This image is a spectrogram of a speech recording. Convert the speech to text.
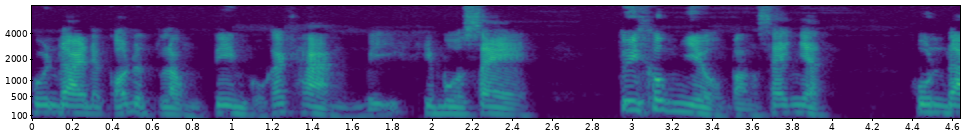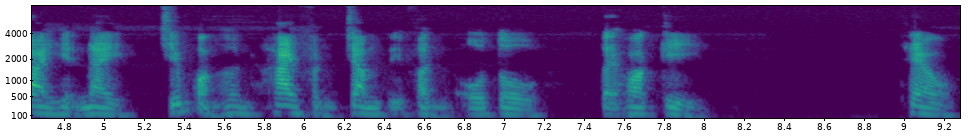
Hyundai đã có được lòng tin của khách hàng Mỹ khi mua xe. Tuy không nhiều bằng xe Nhật, Hyundai hiện nay chiếm khoảng hơn 2% thị phần ô tô tại Hoa Kỳ. Theo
